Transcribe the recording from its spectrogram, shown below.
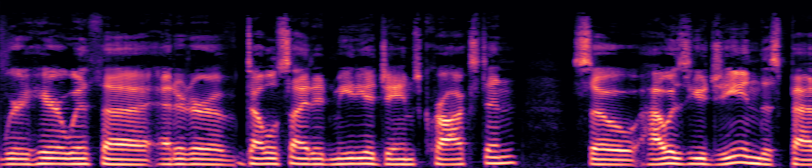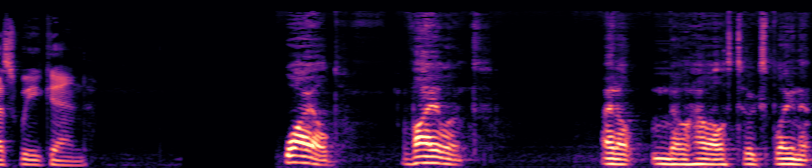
We're here with uh, editor of Double Sided Media, James Croxton. So, how was Eugene this past weekend? Wild. Violent. I don't know how else to explain it.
